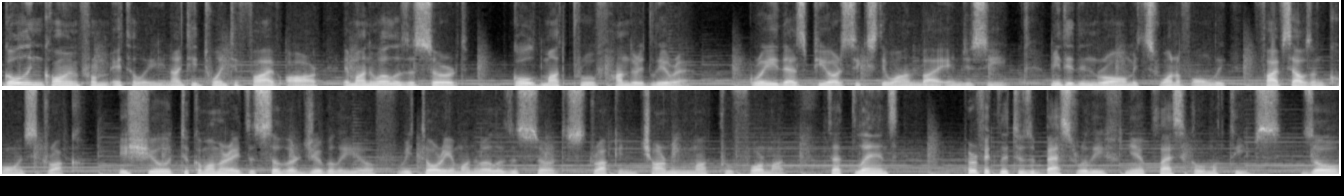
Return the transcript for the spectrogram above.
Golden coin from Italy, 1925R, Emanuele III, gold matte proof 100 lire, grade as PR61 by NGC. Minted in Rome, it's one of only 5,000 coins struck. Issued to commemorate the silver jubilee of Vittorio Emanuele III, struck in charming matte proof format that lends perfectly to the bas relief neoclassical motifs though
